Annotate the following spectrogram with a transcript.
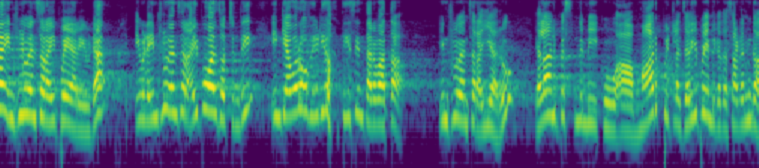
తెలియకుండా ఇన్ఫ్లుయెన్సర్ అయిపోయారు ఈవిడ. ఈవిడ ఇన్ఫ్లుయెన్సర్ అయిపోవాల్సి వచ్చింది. ఇంకెవరో వీడియో తీసిన తర్వాత ఇన్ఫ్లుయెన్సర్ అయ్యారు. ఎలా అనిపిస్తుంది మీకు ఆ మార్పు ఇట్లా జరిగిపోయింది కదా సడన్గా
